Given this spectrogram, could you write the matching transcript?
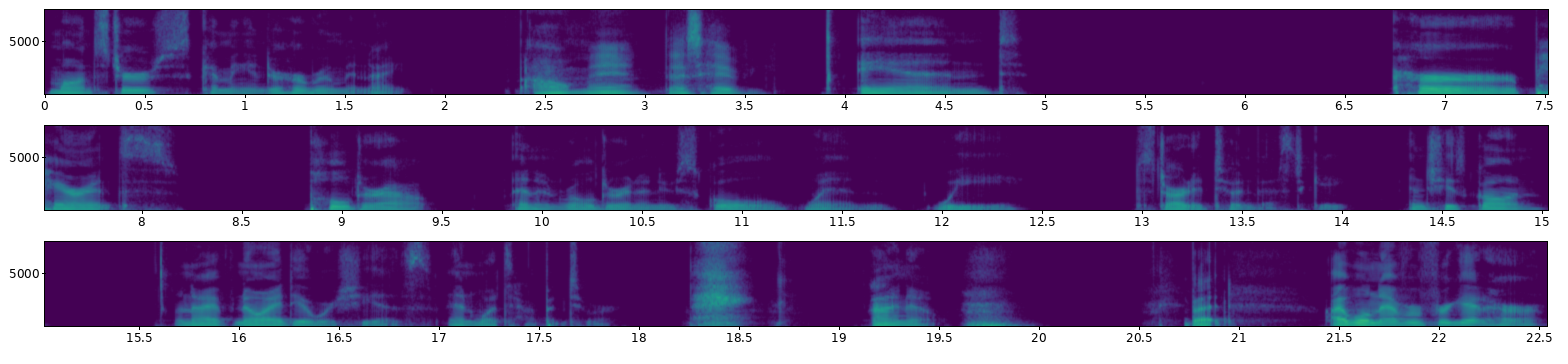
monsters coming into her room at night. Oh man, that's heavy. And her parents pulled her out and enrolled her in a new school when we started to investigate. And she's gone. And I have no idea where she is and what's happened to her. Dang. I know. But I will never forget her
